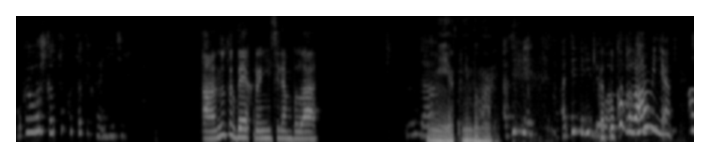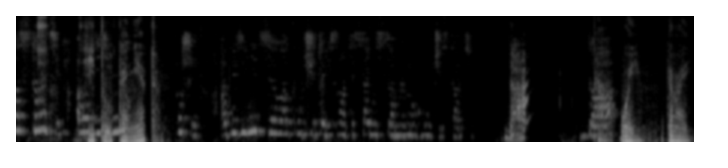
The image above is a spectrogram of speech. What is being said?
У кого шкатулка, тот и хранитель. А, ну тогда я хранителем была. Да. Нет, не была. А ты, а ты перебила. Шкатулка была у меня. А, кстати, а Титул-то объедини- нет. Слушай, объедини целая куча талисман, ты станешь самый могучий, кстати. Да? Да. Ой, давай.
